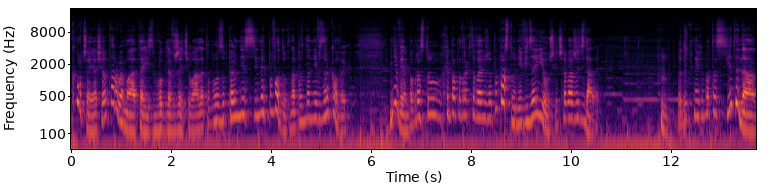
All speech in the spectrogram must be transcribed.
kurczę, ja się otarłem o ateizm w ogóle w życiu, ale to było zupełnie z innych powodów, na pewno nie wzrokowych. Nie wiem, po prostu chyba potraktowałem, że po prostu nie widzę i już i trzeba żyć dalej. Hmm. Według mnie chyba to jest jedyna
